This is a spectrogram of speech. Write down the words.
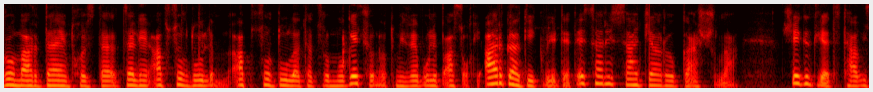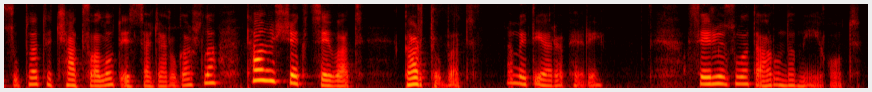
რომ არ დაემთხოს და ძალიან აბსურდულ აბსურდულათაც რომ მოგეჩვენოთ მიღებული პასუხი, არ გაგიკვირდეთ, ეს არის საჯარო გაშლა. შეგიძლიათ თავისუფლად ჩათვალოთ ეს საჯარო გაშლა თავის შეკცევად, გართობად და მეტი არაფერი. სერიოზულად არ უნდა მიიღოთ.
